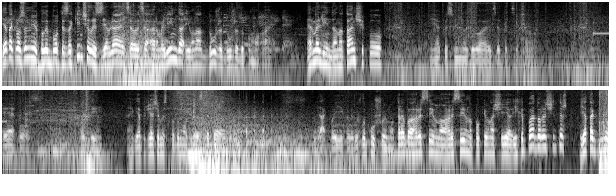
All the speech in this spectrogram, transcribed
Я так розумію, коли боти закінчились, з'являється оця Ермелінда, і вона дуже-дуже допомагає. Ермелінда на танчику. Якось він називається, так цікаво. Еос. Один. Я, я чимось подумав, що СТБ. Так, поїхали, вихлопушуємо. Треба агресивно, агресивно, поки в нас ще є. І ХП, до речі, теж. Я так, ну,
